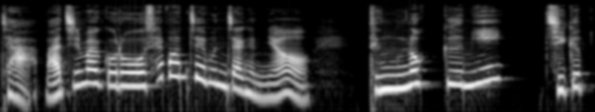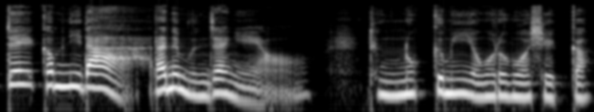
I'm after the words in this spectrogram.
자, 마지막으로 세 번째 문장은요. 등록금이 지급될 겁니다. 라는 문장이에요. 등록금이 영어로 무엇일까?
